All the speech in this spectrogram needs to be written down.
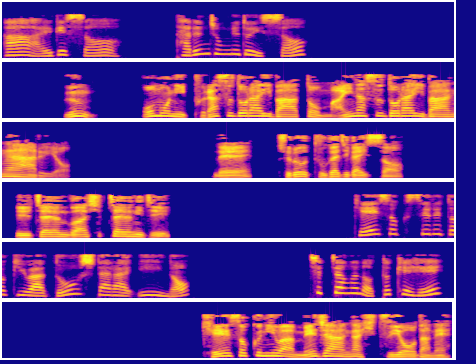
아, 알겠어. 다른 종류도 있어. うん。主にプラスドライバーとマイナスドライバーがあるよ。 네, 주로 두 가지가 있어. 일자형과 십자형이지. 計測するときはどうしたらいいの 측정은 어떻게 해? 計測にはメジャーが必要だね。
